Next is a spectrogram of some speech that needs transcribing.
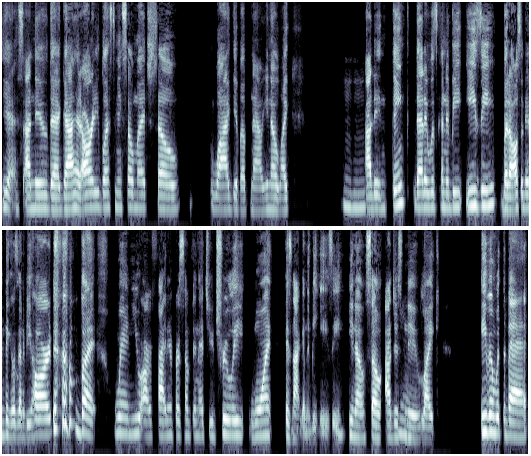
Yes, I knew that God had already blessed me so much, so why give up now? You know, like mm-hmm. I didn't think that it was going to be easy, but I also didn't think it was going to be hard. but when you are fighting for something that you truly want, it's not going to be easy, you know. So I just yeah. knew like even with the bad,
